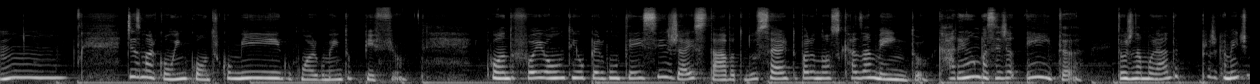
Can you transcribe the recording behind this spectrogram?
Hum, desmarcou um encontro comigo com um argumento pífio. Quando foi ontem, eu perguntei se já estava tudo certo para o nosso casamento. Caramba, você já. Eita! Então, de namorada, praticamente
